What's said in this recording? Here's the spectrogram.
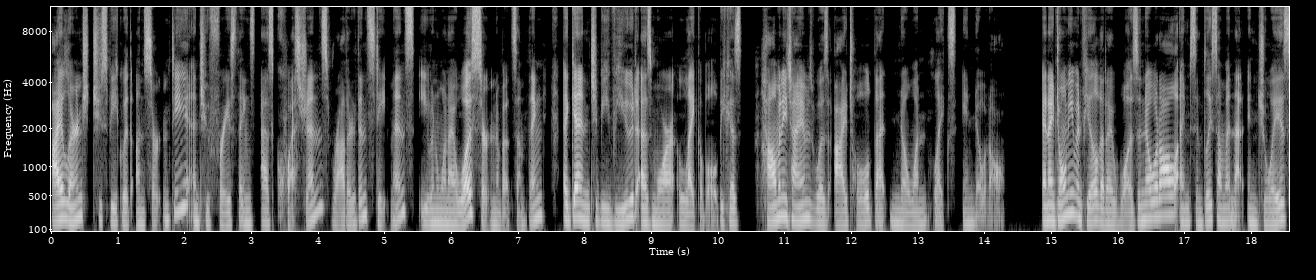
I learned to speak with uncertainty and to phrase things as questions rather than statements, even when I was certain about something, again, to be viewed as more likable. Because how many times was I told that no one likes a know it all? And I don't even feel that I was a know it all. I'm simply someone that enjoys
